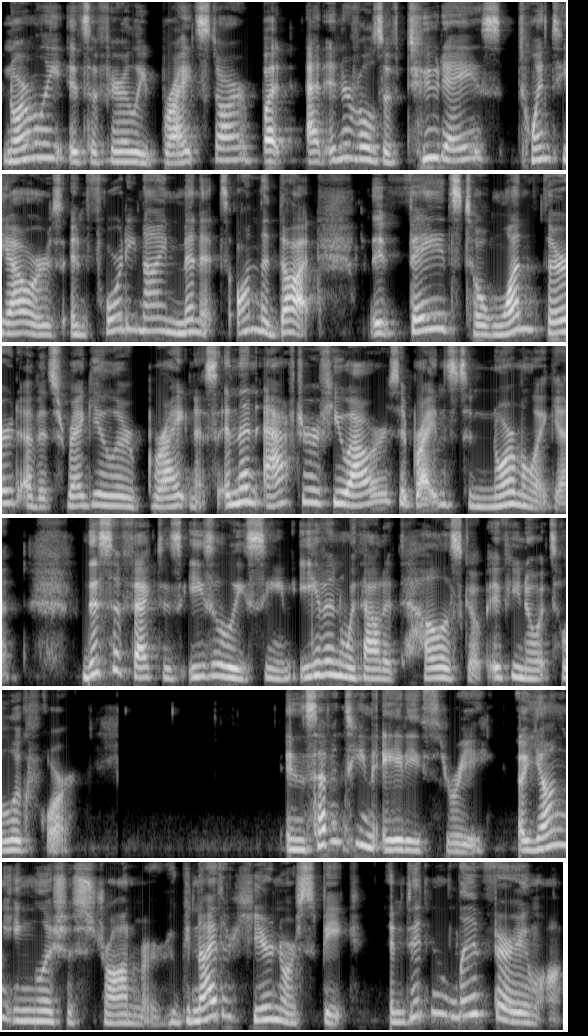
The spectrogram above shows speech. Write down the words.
Normally, it's a fairly bright star, but at intervals of two days, 20 hours, and 49 minutes on the dot, it fades to one third of its regular brightness. And then after a few hours, it brightens to normal again. This effect is easily seen even without a telescope if you know what to look for. In 1783, a young English astronomer who could neither hear nor speak and didn't live very long,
